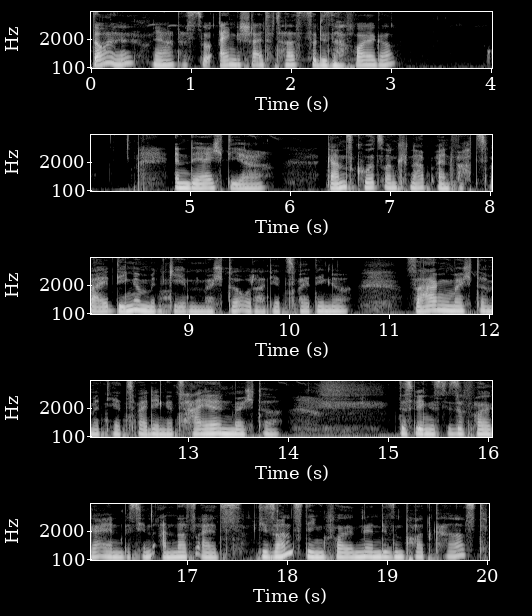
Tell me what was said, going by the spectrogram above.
doll, ja, dass du eingeschaltet hast zu dieser Folge, in der ich dir ganz kurz und knapp einfach zwei Dinge mitgeben möchte oder dir zwei Dinge sagen möchte, mit dir zwei Dinge teilen möchte. Deswegen ist diese Folge ein bisschen anders als die sonstigen Folgen in diesem Podcast.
